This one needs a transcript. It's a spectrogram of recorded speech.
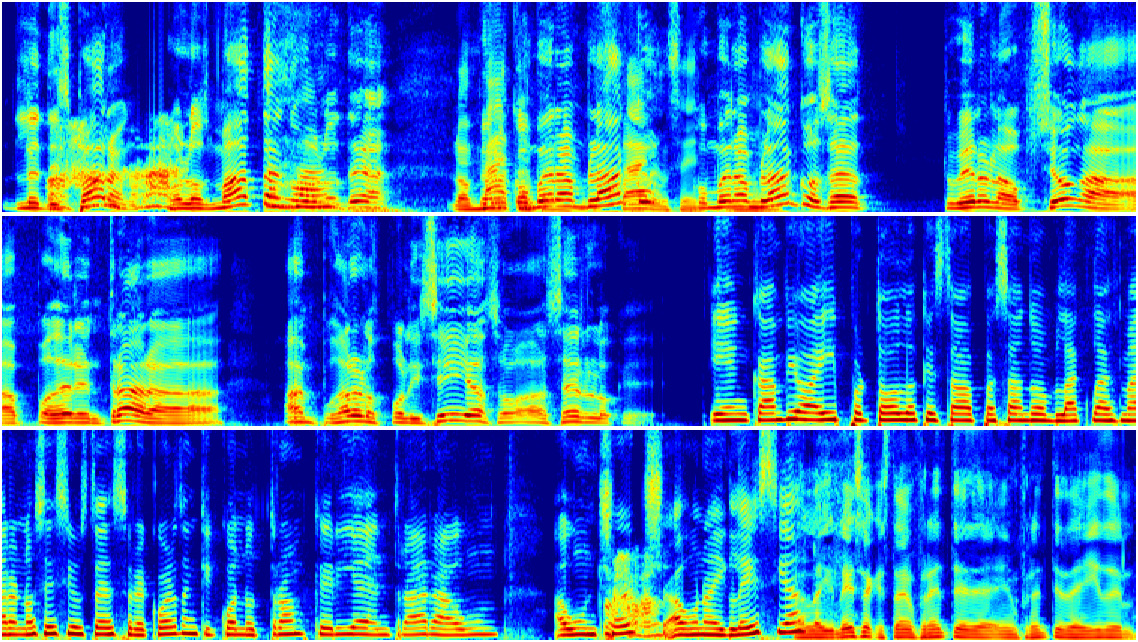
les disparan. O los matan Ajá. o los dejan. Los Pero matan, como eran disparan, blancos, sí. como eran blancos, o sea, tuvieron la opción a, a poder entrar, a, a empujar a los policías o a hacer lo que... Y en cambio ahí por todo lo que estaba pasando en Black Lives Matter, no sé si ustedes recuerdan que cuando Trump quería entrar a un a un church, a una iglesia, A la iglesia que está enfrente de, enfrente de ahí del.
